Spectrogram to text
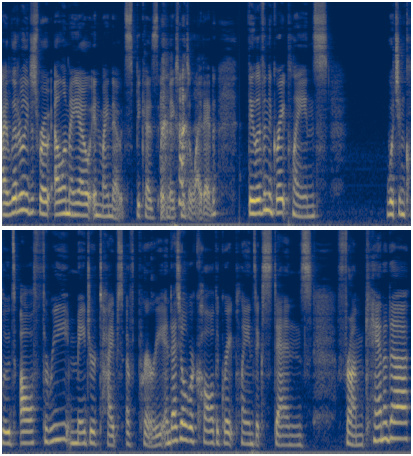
I literally just wrote LMAO in my notes because it makes me delighted. They live in the Great Plains, which includes all three major types of prairie. And as you'll recall, the Great Plains extends from Canada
